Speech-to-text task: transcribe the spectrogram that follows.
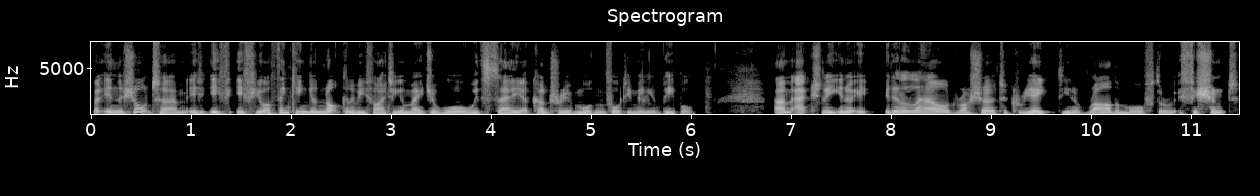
But in the short term, if, if, if you're thinking you're not going to be fighting a major war with, say, a country of more than 40 million people, um, actually, you know, it, it allowed Russia to create, you know, rather more sort of efficient,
